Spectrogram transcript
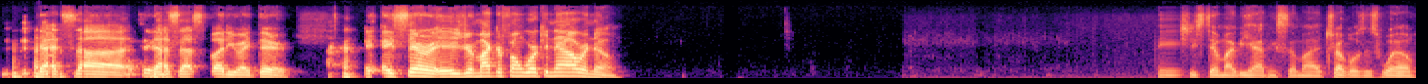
that's uh That's it. that's that's funny right there. hey, hey, Sarah, is your microphone working now or no? I think she still might be having some uh, troubles as well.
